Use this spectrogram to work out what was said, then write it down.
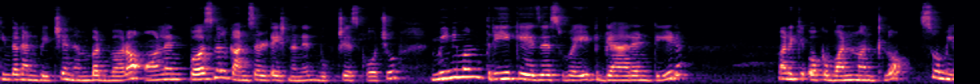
కింద కనిపించే నెంబర్ ద్వారా ఆన్లైన్ పర్సనల్ కన్సల్టేషన్ అనేది బుక్ చేసుకోవచ్చు. Minimum three kgs weight guaranteed మనకి ఒక వన్ మంత్లో. సో మీ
